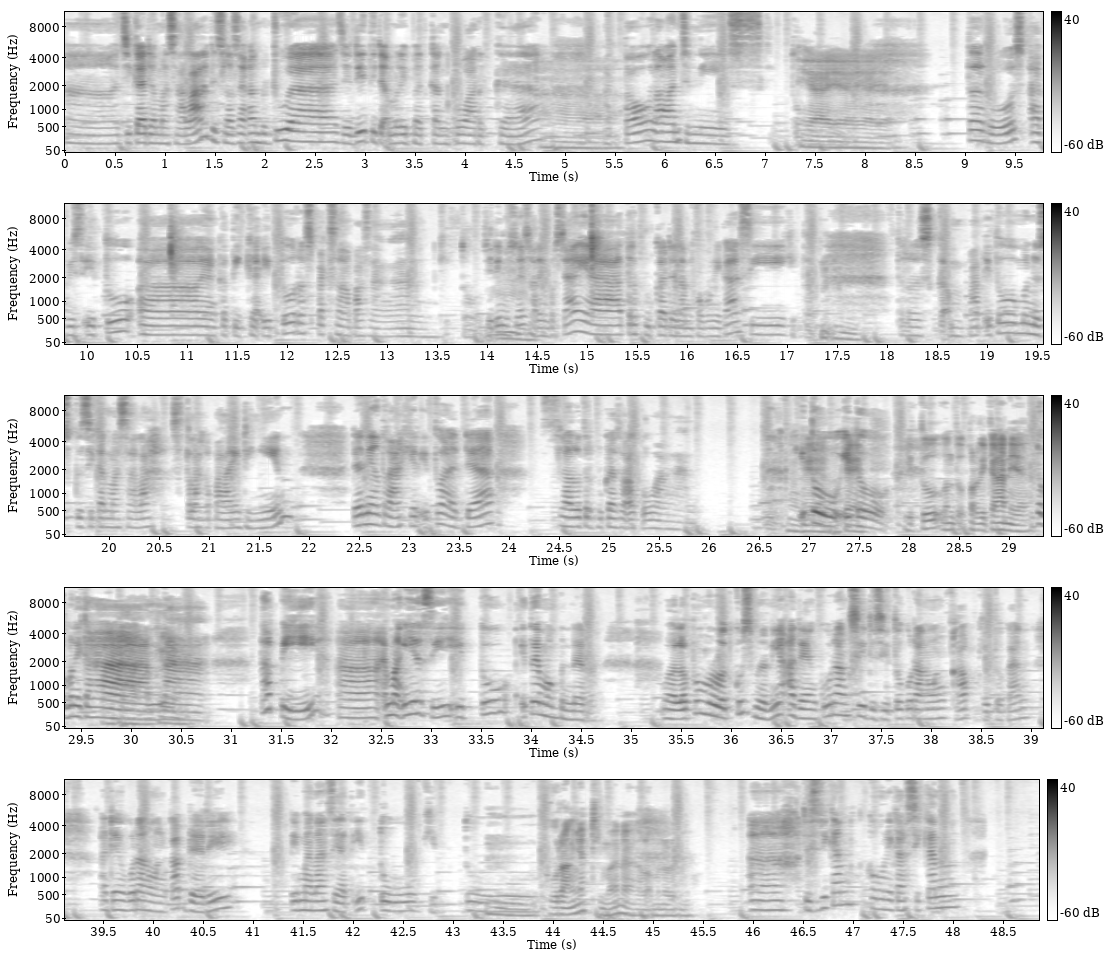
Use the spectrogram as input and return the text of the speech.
eh, jika ada masalah diselesaikan berdua, jadi tidak melibatkan keluarga Ah, atau lawan jenis gitu. Iya, iya, iya, iya. Terus habis itu eh, yang ketiga itu respect sama pasangan gitu. Jadi Hmm. maksudnya saling percaya, terbuka dalam komunikasi gitu. Mm-mm. Terus keempat itu mendiskusikan masalah setelah kepalanya dingin. Dan yang terakhir itu ada selalu terbuka soal keuangan. Nah, Oke, itu oke. itu. Itu untuk pernikahan ya. untuk pernikahan. Oke. Nah, tapi eh, emang iya sih itu itu emang bener. Walaupun menurutku sebenarnya ada yang kurang sih di situ kurang lengkap gitu kan. Ada yang kurang lengkap dari lima nasihat itu gitu. Hmm, kurangnya di mana kalau menurutmu? Ah, di sini kan komunikasikan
